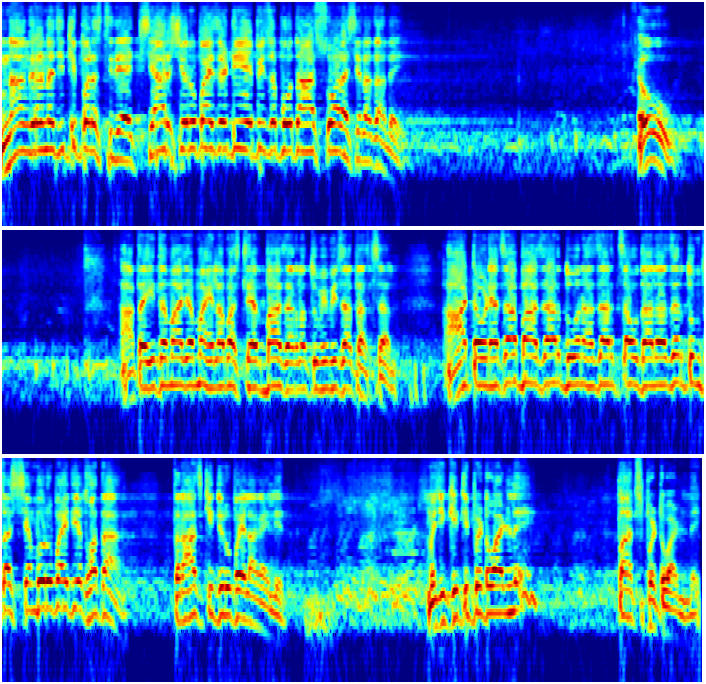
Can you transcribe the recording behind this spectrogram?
नांगरणाची ती परिस्थिती आहे. चारशे रुपयाचं डीएपीचं पोत आज सोळाशेला झालंय. हो. आता इथं माझ्या महिला बसल्यात बाजारला तुम्ही बी जात असाल. आठवड्याचा बाजार दोन हजार चौदाला जर तुमचा शंभर रुपयात येत होता तर आज किती रुपये लागायलेत? म्हणजे किती पेट वाढलंय? पाच पट वाढलंय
